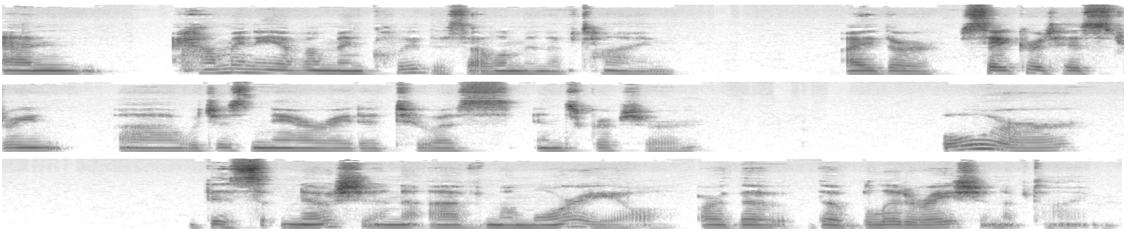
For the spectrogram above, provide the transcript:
and how many of them include this element of time, either sacred history, uh, which is narrated to us in Scripture, or this notion of memorial or the, the obliteration of time.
